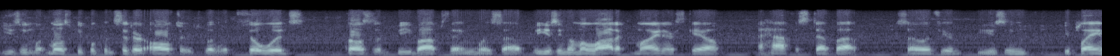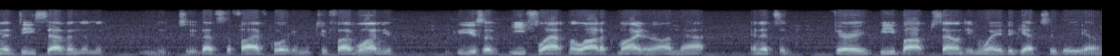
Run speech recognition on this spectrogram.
using what most people consider altered, but what Phil Woods calls the bebop thing was uh, using a melodic minor scale a half a step up. So if you're using, you're playing a D7 and the, two, that's the five chord and the two five one, you you use a E flat melodic minor on that, and it's a very bebop sounding way to get to the uh,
